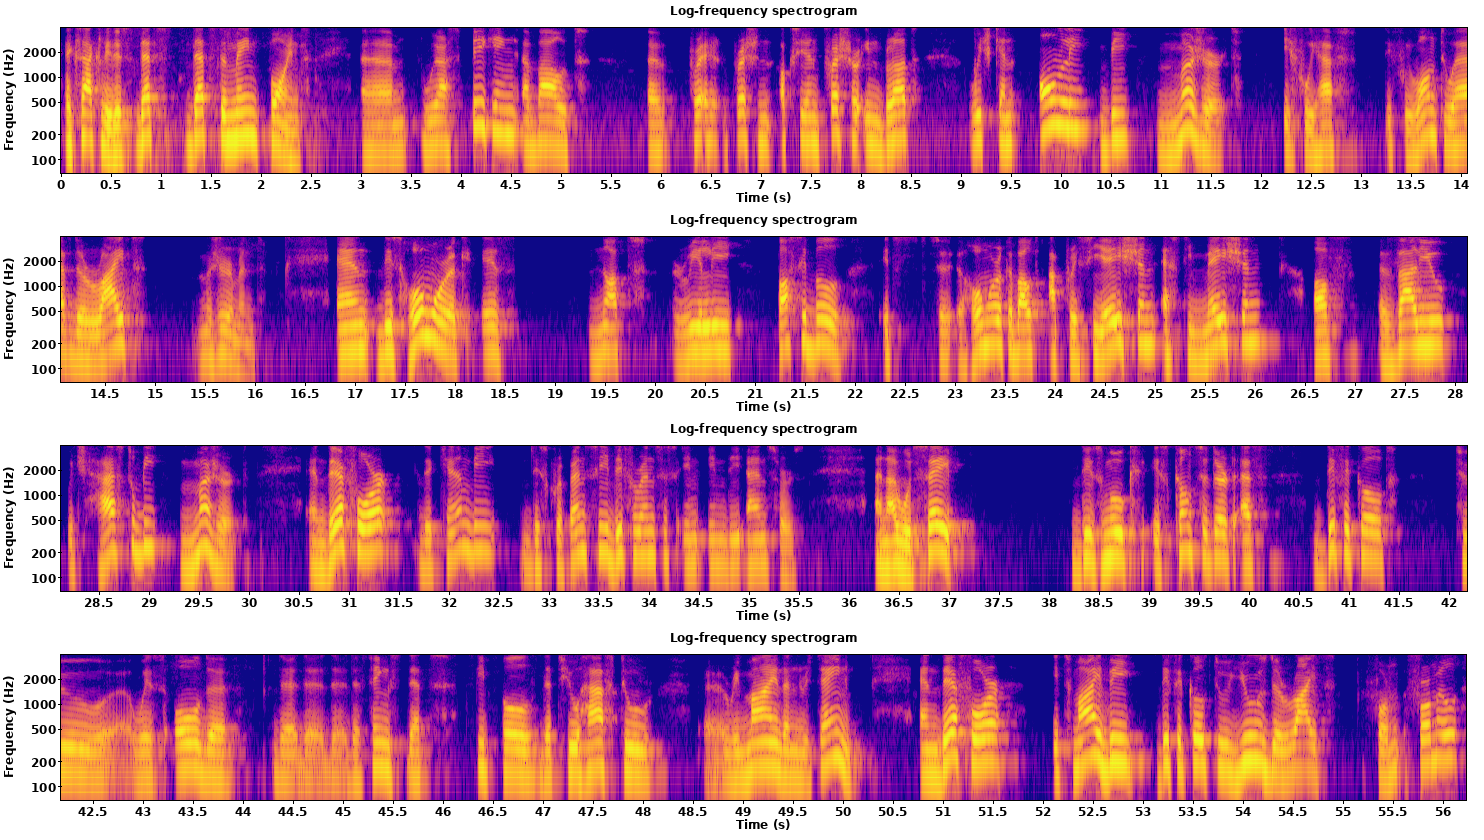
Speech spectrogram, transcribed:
Exactly, this, that's, that's the main point. Um, we are speaking about uh, pre pressure, oxygen pressure in blood, which can only be measured if we have, if we want to have the right measurement. And this homework is not really possible. It's a homework about appreciation, estimation of a value which has to be measured. And therefore, there can be discrepancy, differences in, in the answers. And I would say this MOOC is considered as difficult to, uh, with all the, the, the, the, the, things that people, that you have to uh, remind and retain. And therefore, it might be difficult to use the right form formula,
